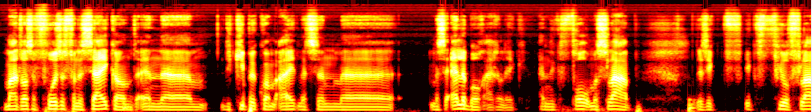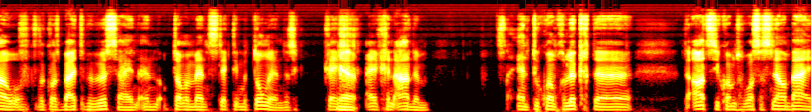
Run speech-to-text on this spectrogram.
Maar het was een voorzet van de zijkant en ehm die keeper kwam uit met zijn, eh, met zijn elleboog eigenlijk. En ik vol op mijn slaap. Dus ik, ik viel flauw of ik, ik was buiten bewustzijn. En op dat moment slikte ik mijn tong in. Dus ik kreeg Ja. eigenlijk geen adem. En toen kwam gelukkig de, de arts, die kwam, was er snel bij.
